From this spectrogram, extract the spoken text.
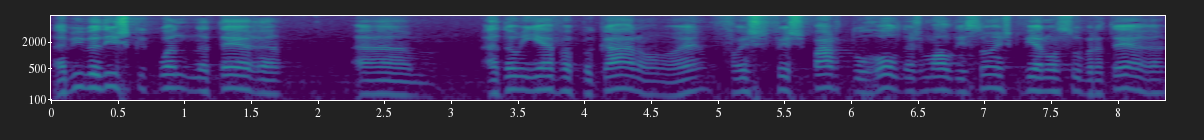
A Bíblia diz que quando na terra. Ah, Adão e Eva pecaram, não é? Fez, fez parte do rol das maldições que vieram sobre a terra.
